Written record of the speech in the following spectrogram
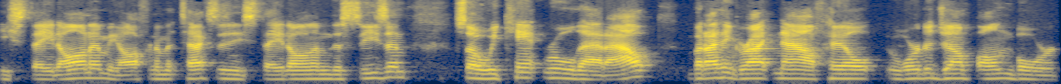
He stayed on him. He offered him at Texas. He stayed on him this season. So we can't rule that out. But I think right now, if Hale were to jump on board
